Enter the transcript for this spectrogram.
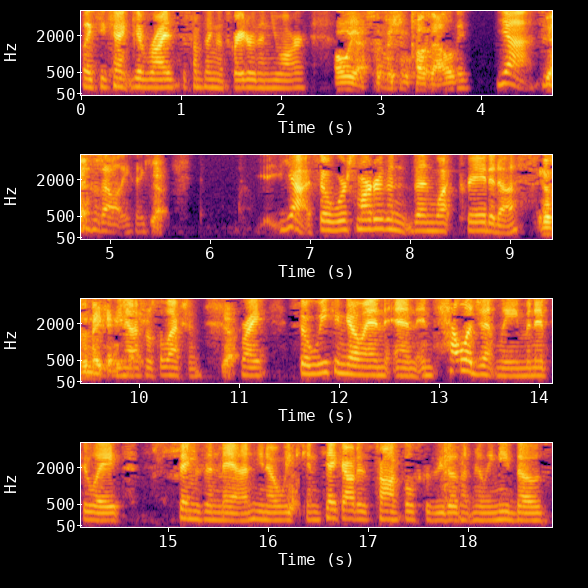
Like you can't give rise to something that's greater than you are. Oh yeah, sufficient causality. Yeah, sufficient Yes. causality. Thank you. Yeah. Yeah, so we're smarter than than what created us. It doesn't make any sense. natural selection. Yeah. Right. So we can go in and intelligently manipulate things in man. You know, we can take out his tonsils because he doesn't really need those.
